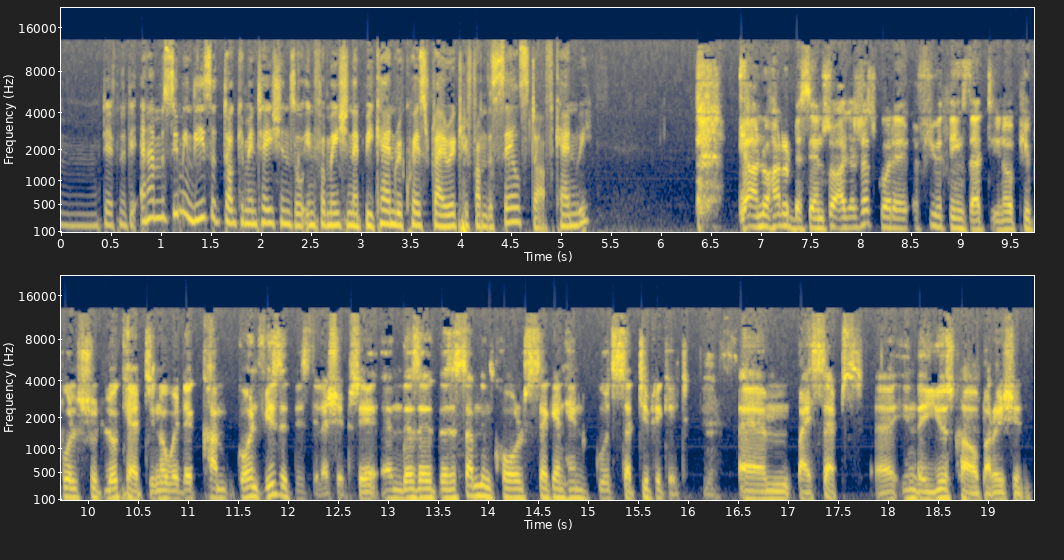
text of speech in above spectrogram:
Mm, definitely. And I'm assuming these are documentations or information that we can request directly from the sales staff, can we? Yeah, no, hundred percent. So I just got a, a few things that you know people should look at. You know, when they come go and visit these dealerships. Yeah? And there's a there's a, something called second-hand goods certificate Yes. um, by SAPS uh, in the used car operation.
